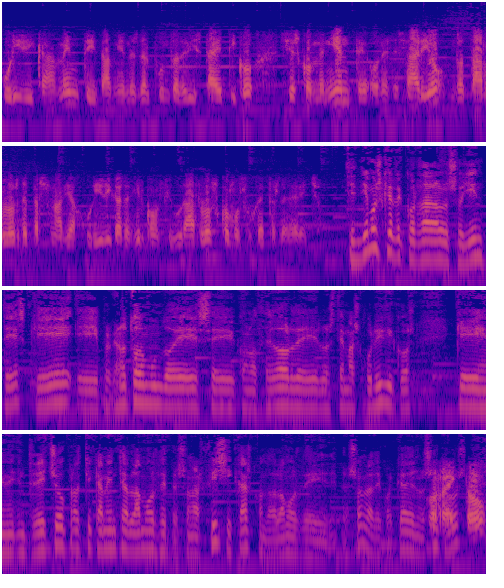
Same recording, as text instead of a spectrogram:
jurídicamente y también desde el punto de vista ético si es conveniente o necesario dotarlos de personalidad jurídica, es decir, configurarlos como sujetos de derecho. Tendríamos que recordar a los oyentes que, eh, porque no todo el mundo es eh, conocedor de los temas jurídicos, que en, derecho prácticamente hablamos de personas físicas cuando hablamos de, personas, de cualquiera de nosotros. Correcto.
